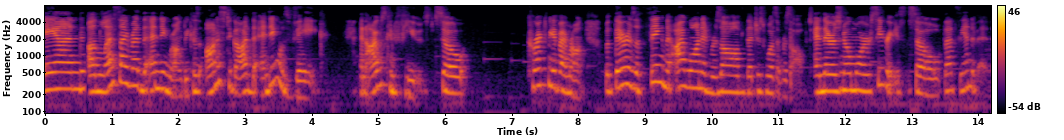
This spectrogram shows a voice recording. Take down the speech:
And unless I read the ending wrong, because honest to God, the ending was vague and I was confused. So correct me if I'm wrong, but there is a thing that I wanted resolved that just wasn't resolved. And there is no more series, so that's the end of it.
